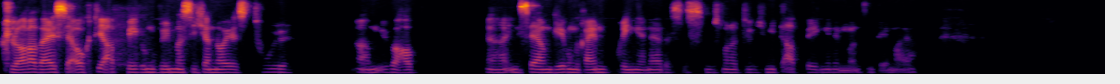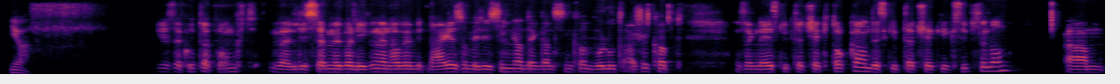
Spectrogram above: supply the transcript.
klarerweise auch die Abwägung, will man sich ein neues Tool ähm, überhaupt äh, in seine Umgebung reinbringen. Ja. Das ist, muss man natürlich mit abwägen in dem ganzen Thema. Ja. ja. Das ist ein guter Punkt, weil dieselben Überlegungen habe ich mit Nagels und mit Singern den ganzen Konvolut auch schon gehabt wir sagen, nee, es gibt der Check Docker und es gibt der Check XY. Ähm,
